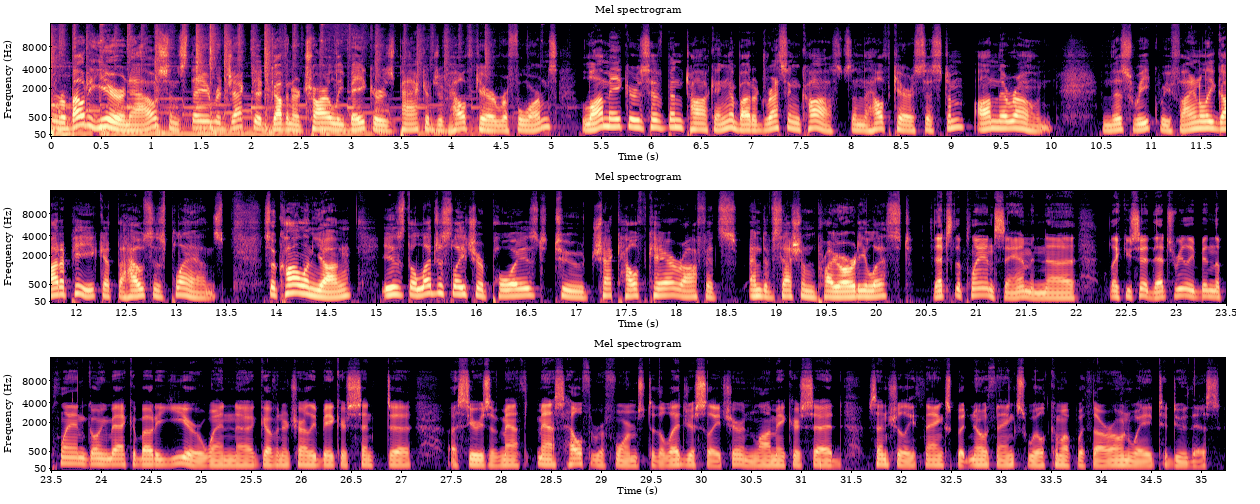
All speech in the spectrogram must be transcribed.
For about a year now, since they rejected Governor Charlie Baker's package of healthcare reforms, lawmakers have been talking about addressing costs in the healthcare system on their own. And this week, we finally got a peek at the House's plans. So, Colin Young, is the legislature poised to check healthcare off its end of session priority list? That's the plan, Sam. And uh, like you said, that's really been the plan going back about a year when uh, Governor Charlie Baker sent uh, a series of math- MassHealth reforms to the legislature, and lawmakers said essentially, thanks, but no thanks. We'll come up with our own way to do this.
